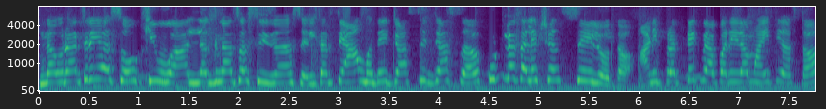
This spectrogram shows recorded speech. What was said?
नवरात्री असो किंवा लग्नाचा सीझन असेल तर त्यामध्ये जास्तीत जास्त कुठलं कलेक्शन सेल होतं? आणि प्रत्येक व्यापारीला माहिती असतं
